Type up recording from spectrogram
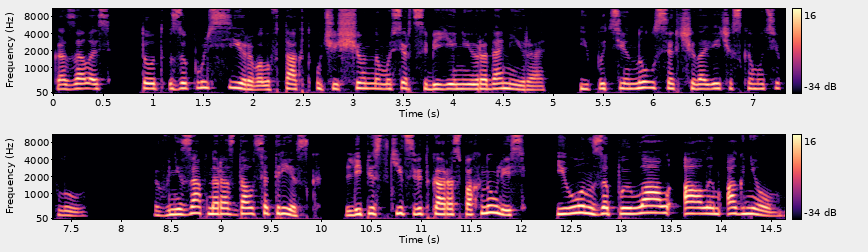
Казалось, тот запульсировал в такт учащенному сердцебиению Радомира и потянулся к человеческому теплу. Внезапно раздался треск, лепестки цветка распахнулись, и он запылал алым огнем.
